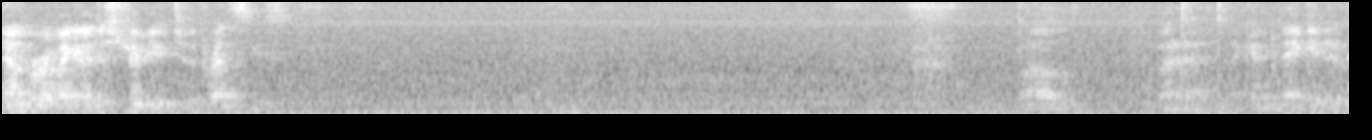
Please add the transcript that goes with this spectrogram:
number am I gonna distribute to the parentheses? Well, how about a, like a negative,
